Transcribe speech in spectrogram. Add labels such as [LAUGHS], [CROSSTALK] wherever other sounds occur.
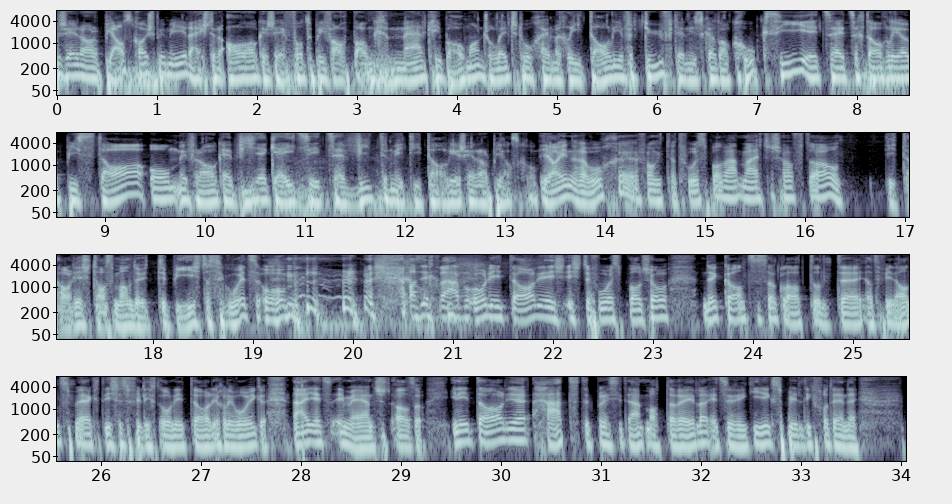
der Gerard Piasco ist bei mir. Er ist der Anlagechef der Privatbank Merki Baumann. Schon letzte Woche haben wir ein bisschen Italien vertieft. Dann war es gerade akut. Jetzt hat sich da ein bisschen etwas da. Und wir fragen, wie geht es jetzt weiter mit Italien, Gerard Piasco? Ja, in einer Woche fängt ja die Fußballweltmeisterschaft an. Und Italien ist das mal nicht dabei. Ist das ein gutes Omen? [LAUGHS] also ich glaube, ohne Italien ist, ist der Fußball schon nicht ganz so glatt und äh, an den Finanzmärkten ist es vielleicht ohne Italien ein bisschen ruhiger. Nein, jetzt im Ernst. Also in Italien hat der Präsident Mattarella jetzt eine Regierungsbildung von diesen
